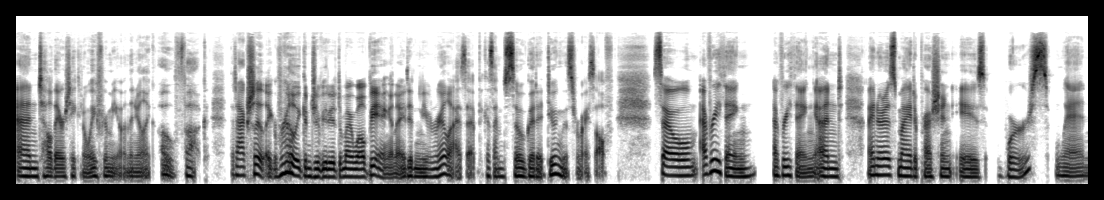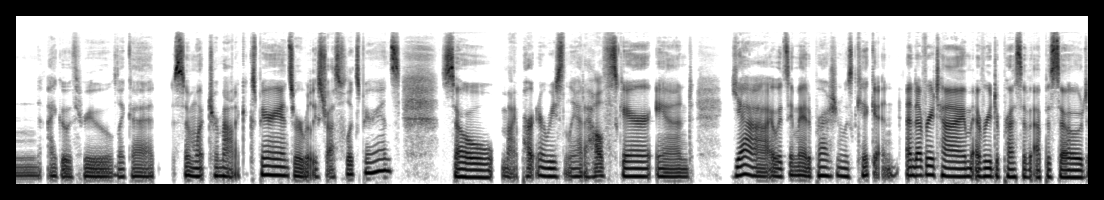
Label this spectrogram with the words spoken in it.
until they're taken away from you. And then you're like, oh, fuck, that actually like really contributed to my well being. And I didn't even realize it because I'm so good at doing this for myself. So everything everything. And I notice my depression is worse when I go through like a somewhat traumatic experience or a really stressful experience. So my partner recently had a health scare and yeah, I would say my depression was kicking. And every time, every depressive episode,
